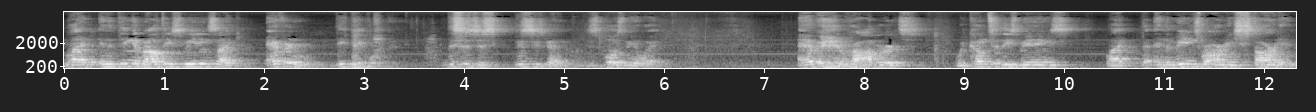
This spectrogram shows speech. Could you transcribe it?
like, and the thing about these meetings, like, Evan, these people, this is just, this is gonna, this blows me away. Evan Roberts would come to these meetings, like, and the meetings were already started.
